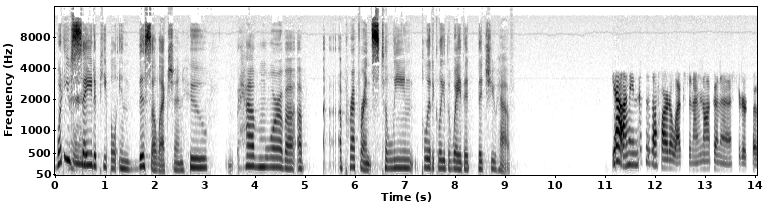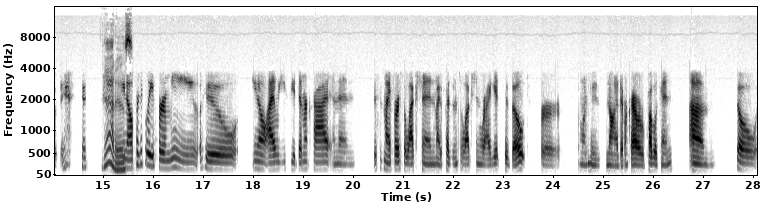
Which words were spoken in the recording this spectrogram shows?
What do you Mhm. say to people in this election who have more of a, a a preference to lean politically the way that, that you have? Yeah, I mean, this is a hard election. I'm not going to sugarcoat it. Yeah, it is. you know, particularly for me, who, you know, I used to be a Democrat, and then this is my first election, my presidential election, where I get to vote for someone who's not a Democrat or Republican. Um, so,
